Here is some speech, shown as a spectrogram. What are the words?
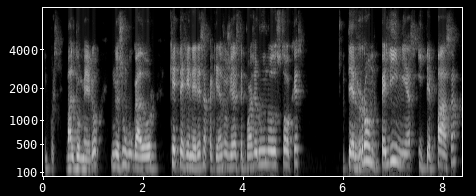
Y pues Baldomero no es un jugador que te genere esa pequeña sociedad, te puede hacer uno o dos toques te rompe líneas y te pasa,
